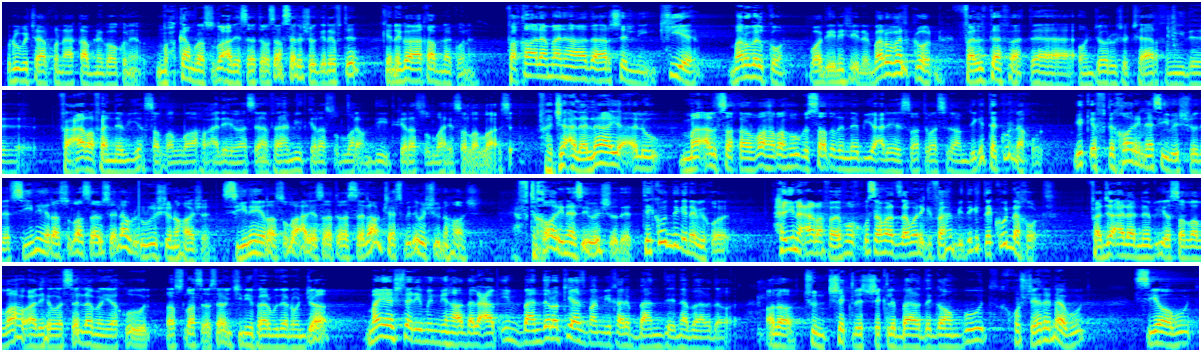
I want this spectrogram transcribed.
رو به چرخونه عقب نگاه کنه. محکم رسول الله علیه و سلم سرشو گرفته که نگاه عقب نکنه. فقال من هذا ارسلنی. کیه؟ مرو ول کن وادی نشینه مرو ول کن فالتفت اونجا روشو چرخ میده فعرف النبي صلى الله عليه وسلم. فهميت كرسول الله ديد كرسول الله صلى الله عليه وسلم. فجعل لا يألو ما ألصق ظهره بصدر النبي عليه الصلاة والسلام. دیگه تکون نخورد. یک افتخاری نصیبش شده. سینه رسول الله صلی الله علیه و سلم شونه سینه رسول الله علیه و سلم چسبیده به شونه هاش. افتخاری نصیبش شده. تکون دیگه نمی‌خوره. حين عرفه. فوق قسمت زمانی که فهمید دیگه تکون فجعل النبي صلى الله عليه وسلم يقول رسول الله صلى الله عليه وسلم چنین فرمودن اونجا؟ ما یشتری منی هذا العبد؟ این بنده را کی از من می‌خره؟ بنده نه برده حالا چون شکلش شکل بردگان بود خوش چهره نبود سیاه بود.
